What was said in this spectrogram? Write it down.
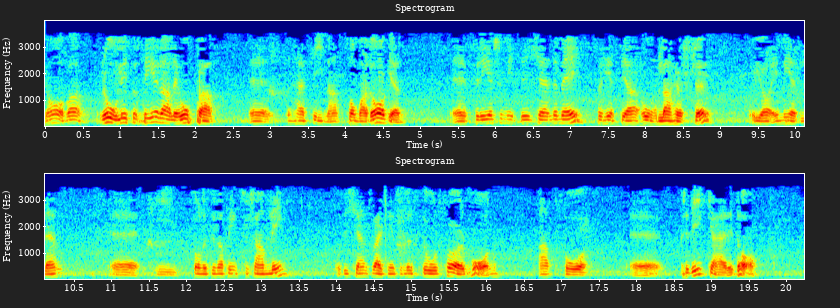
Ja, vad roligt att se er allihopa eh, den här fina sommardagen. Eh, för er som inte känner mig så heter jag Ola Hörsel och jag är medlem eh, i Sollentuna Pingstförsamling. Och det känns verkligen som en stor förmån att få eh, predika här idag.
